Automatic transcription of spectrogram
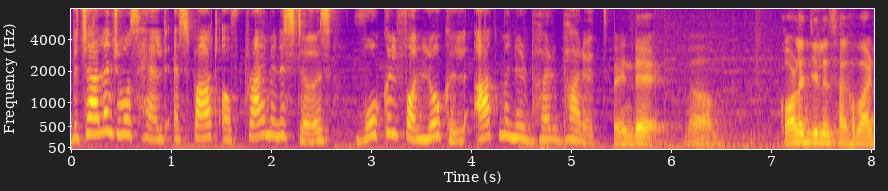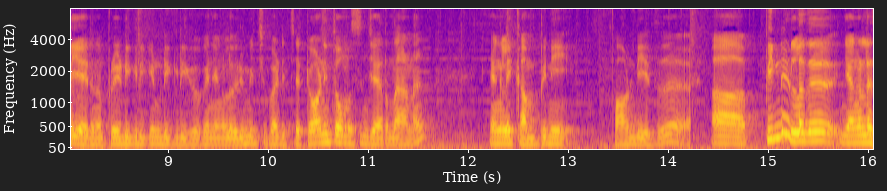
The challenge was held as part of Prime Minister's Vocal for Local Atmanirbhar Bharat. എൻ്റെ കോളേജിൽ സഹപാഠിയായിരുന്നു പ്രീ ഡിഗ്രിക്കും ഡിഗ്രിക്കും ഒക്കെ ഞങ്ങൾ ഒരുമിച്ച് പഠിച്ച ടോണി തോമസും ചേർന്നാണ് ഞങ്ങൾ ഈ കമ്പനി ഫൗണ്ട് ചെയ്തത്. പിന്നെ ഉള്ളത് ഞങ്ങളുടെ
